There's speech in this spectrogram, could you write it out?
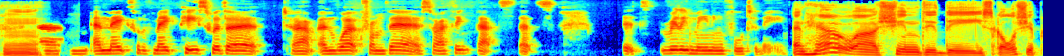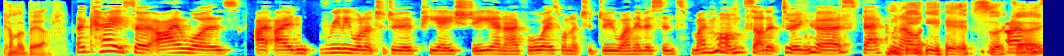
mm. um, and make sort of make peace with it um, and work from there. So I think that's that's it's really meaningful to me. And how, uh, Xin, did the scholarship come about? Okay, so I was, I, I, really wanted to do a PhD, and I've always wanted to do one ever since my mom started doing hers back when I was. yes, okay.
